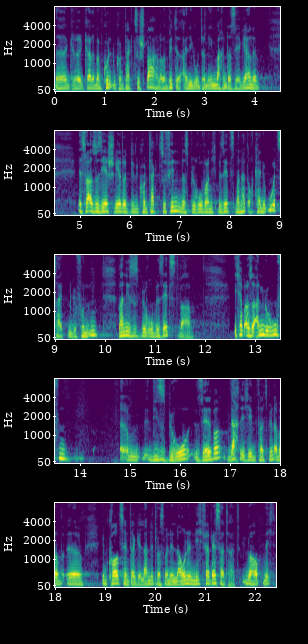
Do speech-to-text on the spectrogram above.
äh, gerade beim Kundenkontakt zu sparen. Aber bitte, einige Unternehmen machen das sehr gerne. Es war also sehr schwer, dort den Kontakt zu finden. Das Büro war nicht besetzt. Man hat auch keine Uhrzeiten gefunden, wann dieses Büro besetzt war. Ich habe also angerufen, ähm, dieses Büro selber, dachte ich jedenfalls, bin aber äh, im Callcenter gelandet, was meine Laune nicht verbessert hat. Überhaupt nicht.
